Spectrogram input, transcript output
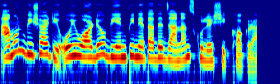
এমন বিষয়টি ওই ওয়ার্ডেও বিএনপি নেতাদের জানান স্কুলের শিক্ষকরা।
